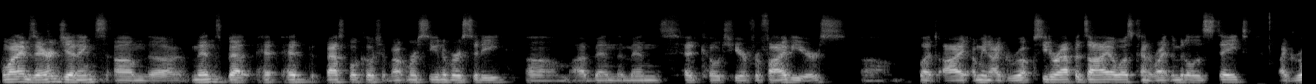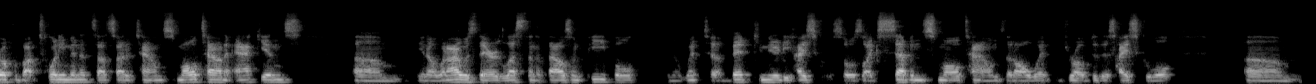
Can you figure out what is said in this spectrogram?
my name is Aaron Jennings. I'm the men's head basketball coach at Mount Mercy University. Um, I've been the men's head coach here for five years. Um, but I, I mean, I grew up Cedar Rapids, Iowa, is kind of right in the middle of the state. I grew up about 20 minutes outside of town, small town Atkins. Um, you know, when I was there, less than a thousand people. You know, went to Benton Community High School, so it was like seven small towns that all went drove to this high school. um,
